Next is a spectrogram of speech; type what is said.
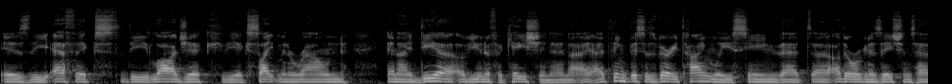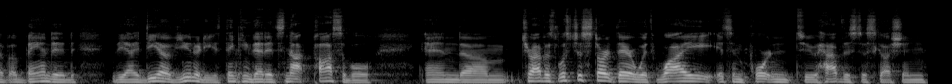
is the ethics, the logic, the excitement around an idea of unification. And I, I think this is very timely, seeing that uh, other organizations have abandoned the idea of unity, thinking that it's not possible. And um, Travis, let's just start there with why it's important to have this discussion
